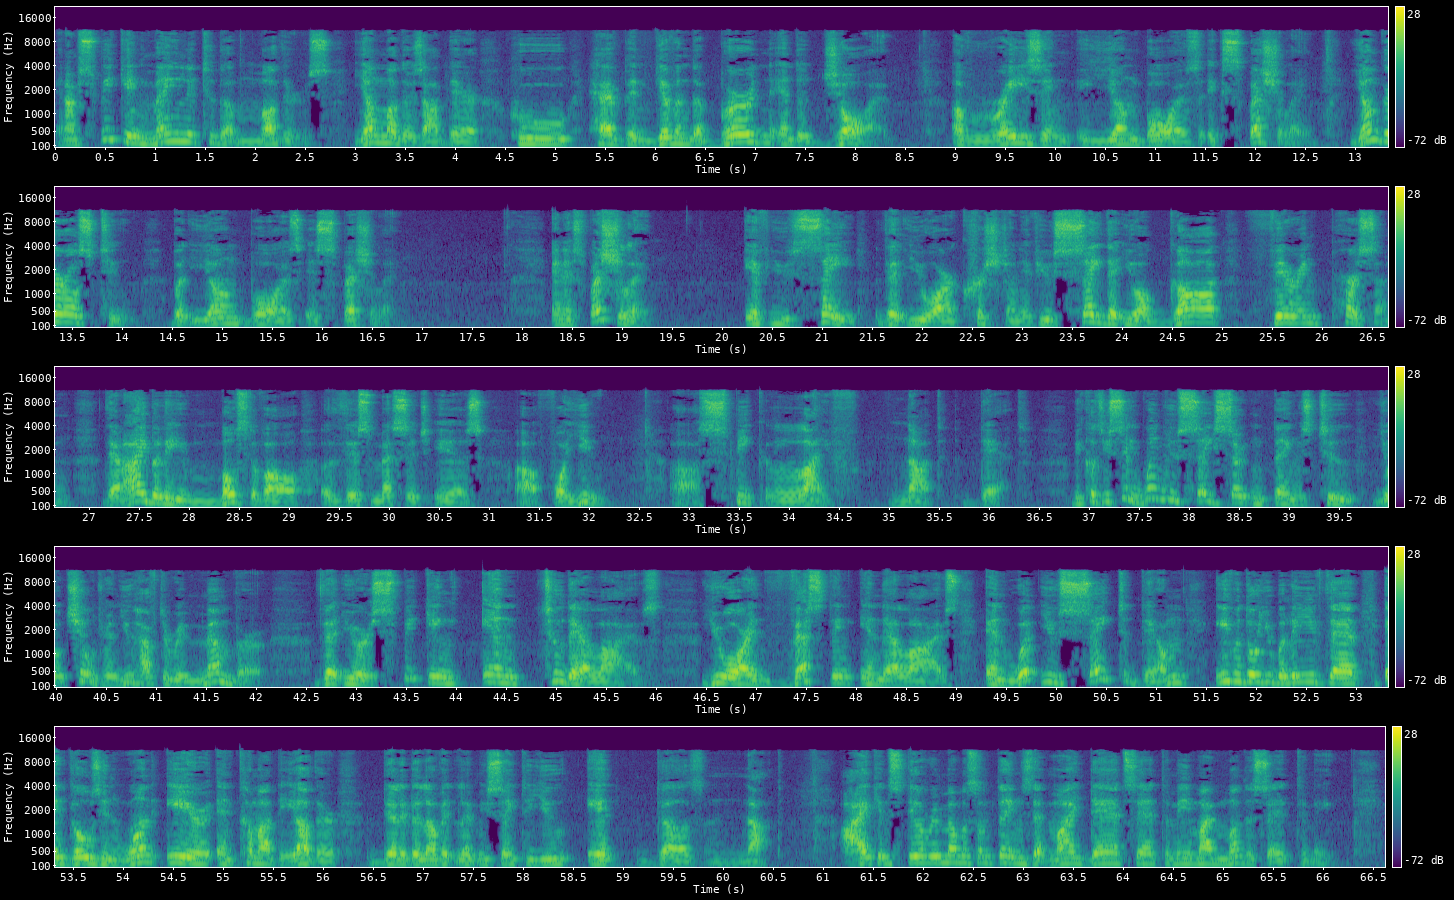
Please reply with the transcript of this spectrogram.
And I'm speaking mainly to the mothers, young mothers out there who have been given the burden and the joy of raising young boys, especially. Young girls too, but young boys especially. And especially if you say that you are a Christian, if you say that you're a God-fearing person, then I believe most of all this message is uh, for you. Uh, speak life, not death. Because you see, when you say certain things to your children, you have to remember that you're speaking into their lives. You are investing in their lives. And what you say to them, even though you believe that it goes in one ear and come out the other, dearly beloved, let me say to you, it does not. I can still remember some things that my dad said to me, my mother said to me.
